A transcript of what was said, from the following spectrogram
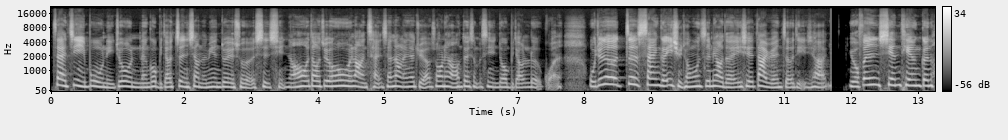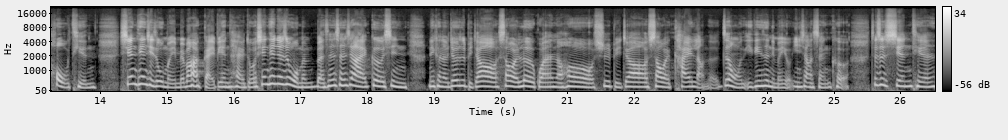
再进一步，你就能够比较正向的面对所有的事情，然后到最后会让你产生让人家觉得说你好像对什么事情都比较乐观。我觉得这三个异曲同工之妙的一些大原则底下。有分先天跟后天，先天其实我们也没办法改变太多。先天就是我们本身生下来个性，你可能就是比较稍微乐观，然后是比较稍微开朗的，这种一定是你们有印象深刻，这是先天。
